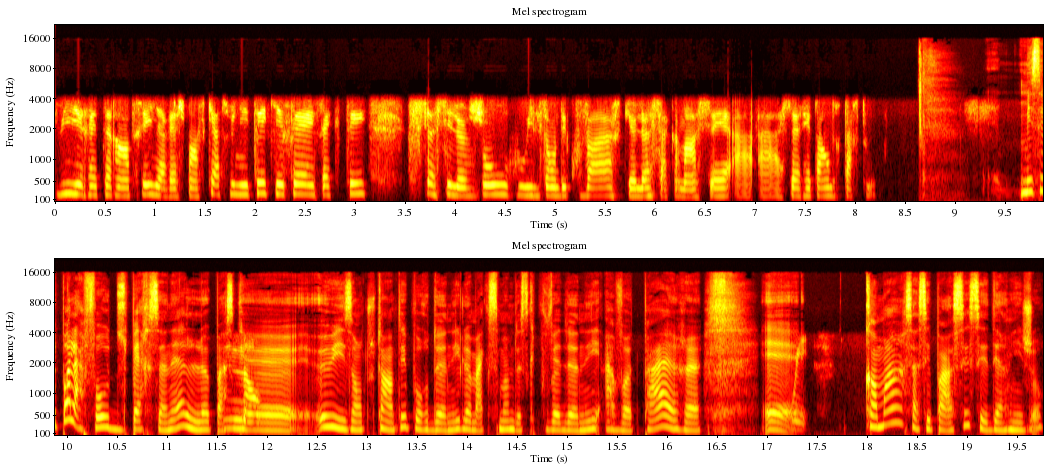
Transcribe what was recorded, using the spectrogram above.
lui était rentré, il y avait, je pense, quatre unités qui étaient infectées. Ça, c'est le jour où ils ont découvert que là, ça commençait à, se répandre partout. Mais c'est pas la faute du personnel, parce que eux, ils ont tout tenté pour donner le maximum de ce qu'ils pouvaient donner à votre père. Euh, oui. Comment ça s'est passé ces derniers jours?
